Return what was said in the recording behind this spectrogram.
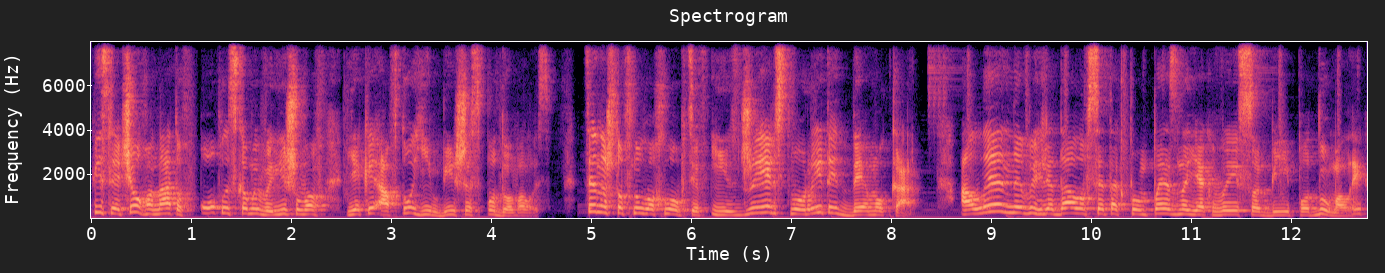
Після чого натовп оплесками вирішував, яке авто їм більше сподобалось. Це наштовхнуло хлопців із GL створити демокар. Але не виглядало все так помпезно, як ви собі подумали.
